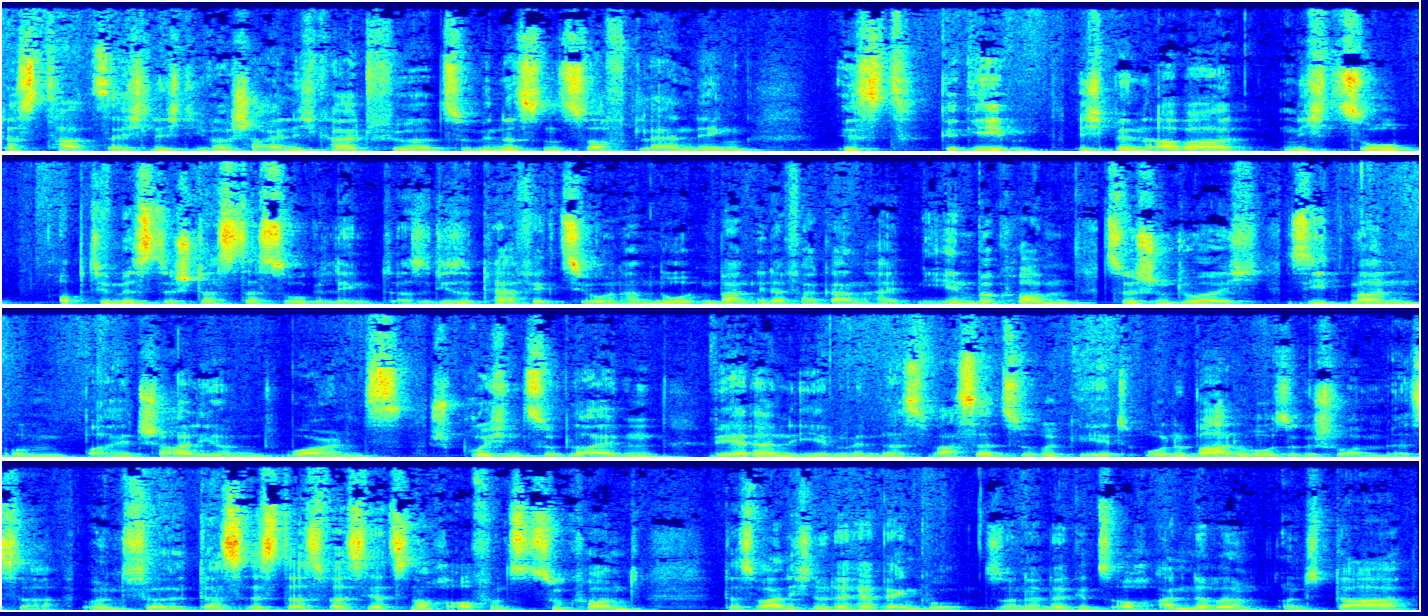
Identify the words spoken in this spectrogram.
dass tatsächlich die Wahrscheinlichkeit für zumindest ein Soft Landing ist gegeben. Ich bin aber nicht so optimistisch, dass das so gelingt. Also diese Perfektion haben Notenbanken in der Vergangenheit nie hinbekommen. Zwischendurch sieht man, um bei Charlie und Warrens Sprüchen zu bleiben, wer dann eben, wenn das Wasser zurückgeht, ohne Badehose geschwommen ist. Und äh, das ist das, was jetzt noch auf uns zukommt. Das war nicht nur der Herr Benko, sondern da gibt es auch andere. Und da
